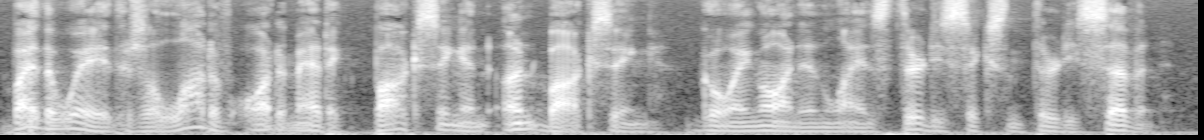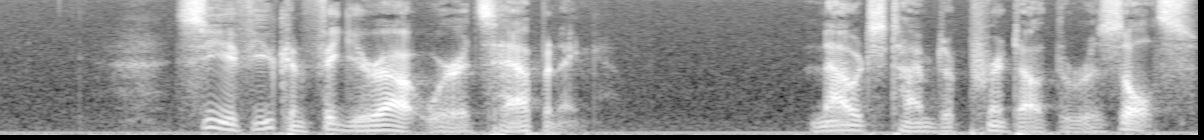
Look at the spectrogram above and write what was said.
By the way, there's a lot of automatic boxing and unboxing going on in lines 36 and 37. See if you can figure out where it's happening. Now it's time to print out the results.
